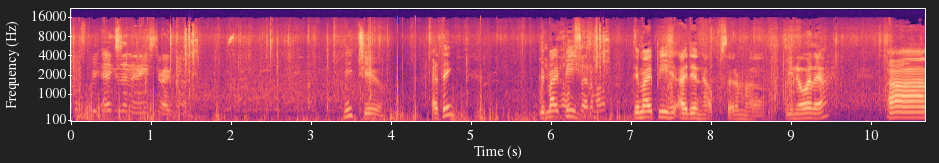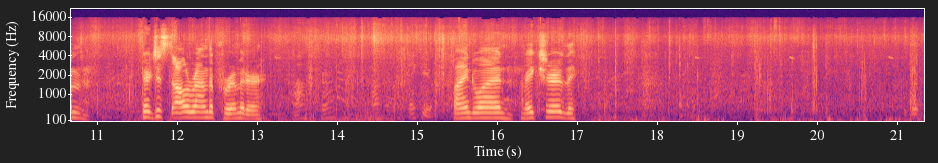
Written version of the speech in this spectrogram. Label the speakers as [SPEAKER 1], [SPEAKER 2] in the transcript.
[SPEAKER 1] supposed to be eggs in an Easter egg hunt.
[SPEAKER 2] Me too. I think they might be. They might be. I didn't help set them up.
[SPEAKER 1] Oh. Do you know where they are?
[SPEAKER 2] Um, they're just all around the perimeter.
[SPEAKER 1] Ah, sure. Ah, okay. Thank you.
[SPEAKER 2] Find one. Make sure they. The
